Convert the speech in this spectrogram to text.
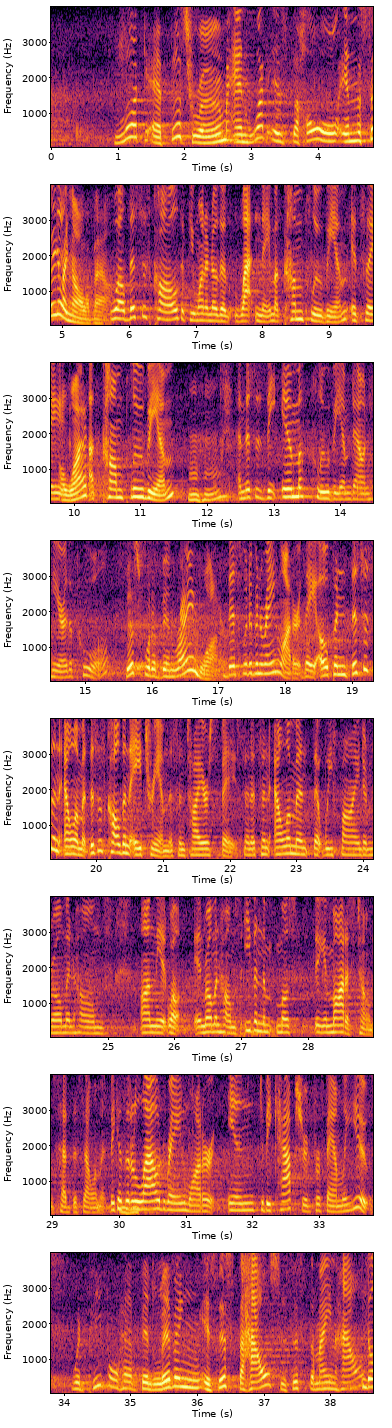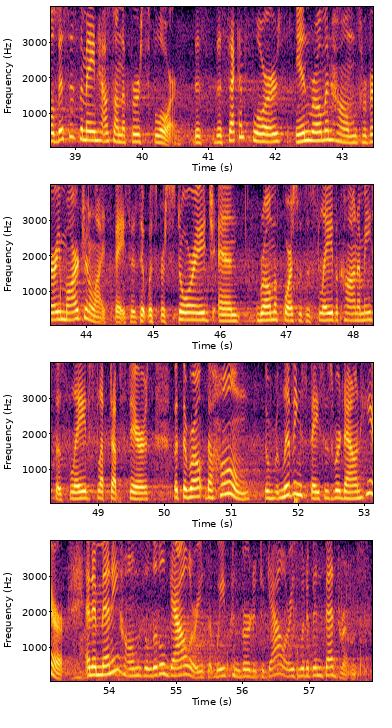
Look at this room and what is the hole in the ceiling all about? Well, this is called, if you want to know the Latin name, a compluvium. It's a A what? A compluvium. Mm-hmm. And this is the impluvium down here, the pool. This would have been rainwater. This would have been rainwater. They opened, this is an element, this is called an atrium, this entire space. And it's an element that we find in Roman homes on the, well, in Roman homes, even the most the modest homes had this element because it mm-hmm. allowed rainwater in to be captured for family use. Would people have been living? Is this the house? Is this the main house? Well, this is the main house on the first floor. This, the second floors in Roman homes were very marginalized spaces. It was for storage, and Rome, of course, was a slave economy, so slaves slept upstairs. But the, ro- the home, the living spaces were down here. And in many homes, the little galleries that we've converted to galleries would have been bedrooms.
